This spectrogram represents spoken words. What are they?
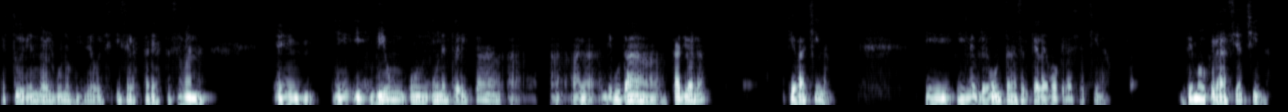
estuve viendo algunos videos, hice las tareas esta semana, em, y, vi una entrevista a, a, la diputada Cariola que va a China y, le preguntan acerca de la democracia china. Democracia china.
